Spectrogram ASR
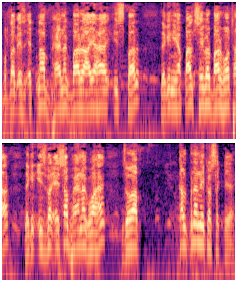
मतलब इतना भयानक बाढ़ आया है इस पर लेकिन यहाँ पाँच छह बार बाढ़ हुआ था लेकिन इस बार ऐसा भयानक हुआ है जो आप कल्पना नहीं कर सकते हैं।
